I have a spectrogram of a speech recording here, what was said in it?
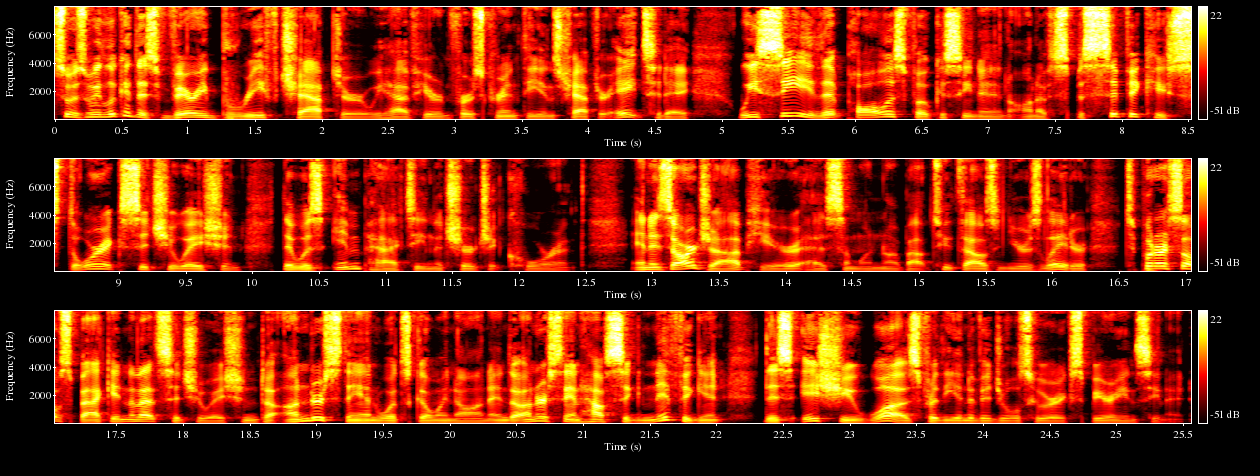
So, as we look at this very brief chapter we have here in 1 Corinthians chapter 8 today, we see that Paul is focusing in on a specific historic situation that was impacting the church at Corinth. And it's our job here, as someone about 2,000 years later, to put ourselves back into that situation, to understand what's going on, and to understand how significant this issue was for the individuals who are experiencing it.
